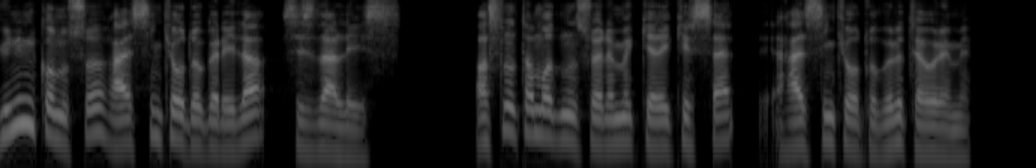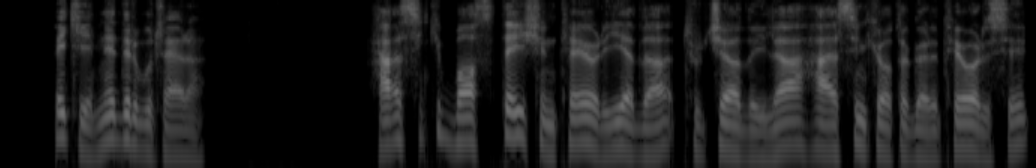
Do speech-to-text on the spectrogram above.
Günün konusu Helsinki Otogarı ile sizlerleyiz. Aslında tam adını söylemek gerekirse Helsinki Otogarı teoremi. Peki nedir bu teorem? Helsinki Bus Station Theory ya da Türkçe adıyla Helsinki Otogarı teorisi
